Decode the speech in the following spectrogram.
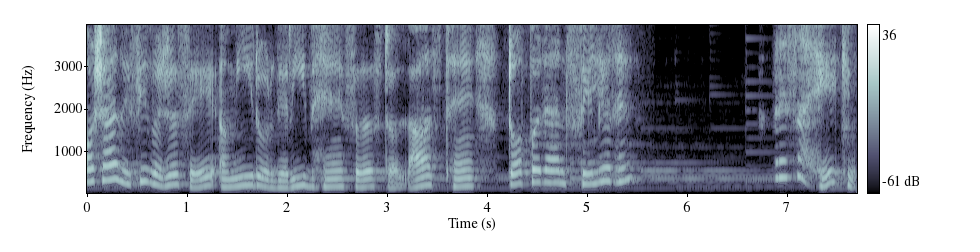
और शायद इसी वजह से अमीर और गरीब हैं फ़र्स्ट और लास्ट हैं टॉपर एंड फेलियर हैं। पर ऐसा है क्यों?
